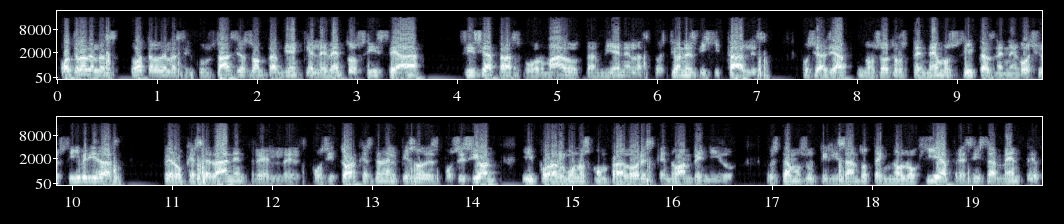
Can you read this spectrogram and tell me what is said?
Otra de las, otra de las circunstancias son también que el evento sí se ha, sí se ha transformado también en las cuestiones digitales. O sea, ya nosotros tenemos citas de negocios híbridas, pero que se dan entre el expositor que está en el piso de exposición y por algunos compradores que no han venido. Estamos utilizando tecnología precisamente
